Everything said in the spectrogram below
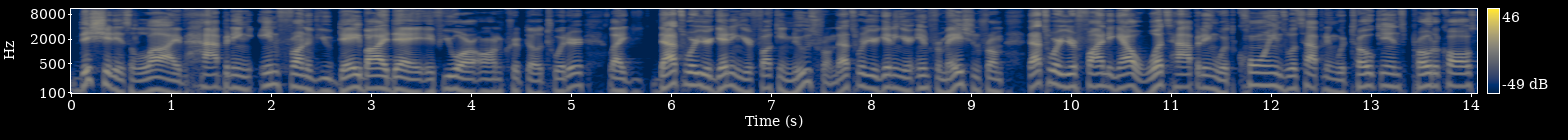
this shit is live, happening in front of you day by day. If you are on crypto Twitter, like that's where you're getting your fucking news from. That's where you're getting your information from. That's where you're finding out what's happening with coins, what's happening with tokens, protocols,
